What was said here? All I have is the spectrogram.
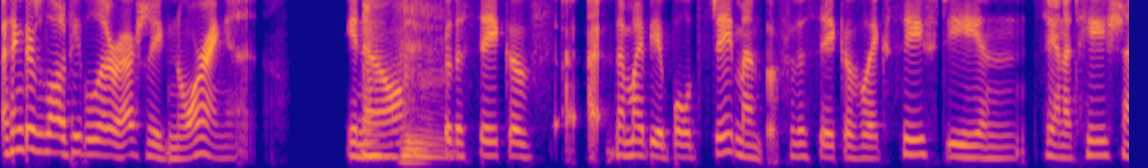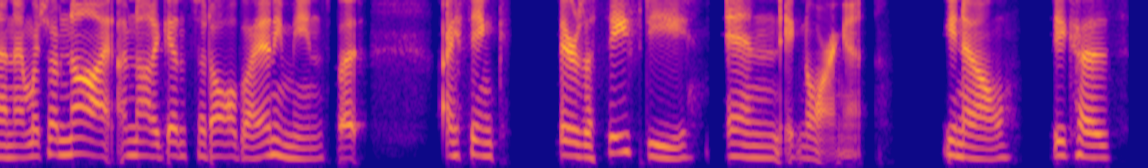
I think there's a lot of people that are actually ignoring it, you know, mm-hmm. for the sake of that might be a bold statement, but for the sake of like safety and sanitation, and which I'm not, I'm not against at all by any means, but I think there's a safety in ignoring it, you know, because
